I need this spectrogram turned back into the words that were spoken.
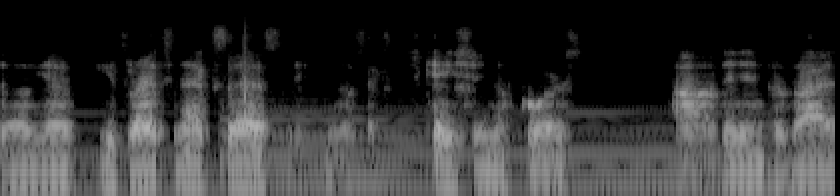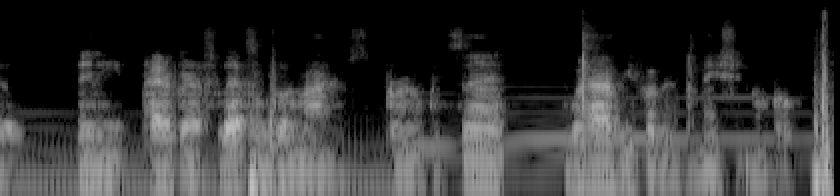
So, you have youth rights and access, you know, sex education, of course, uh, they didn't provide any paragraphs for that, so we go to minors. Parental consent, what have you, for the information on both.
